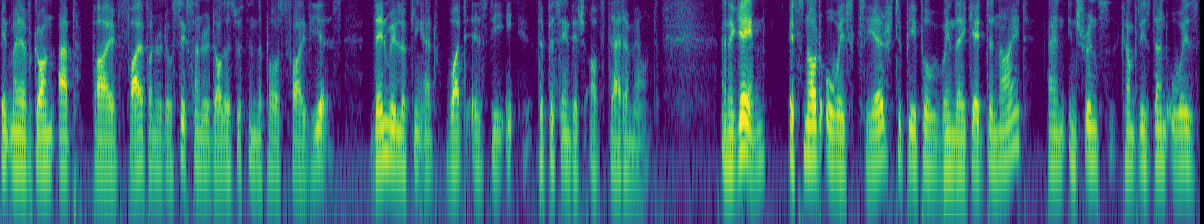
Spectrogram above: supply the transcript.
it may have gone up by 500 or 600 dollars within the past five years. Then we're looking at what is the the percentage of that amount. And again, it's not always clear to people when they get denied, and insurance companies don't always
